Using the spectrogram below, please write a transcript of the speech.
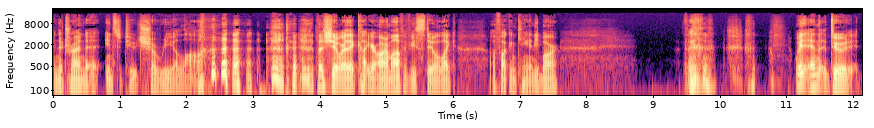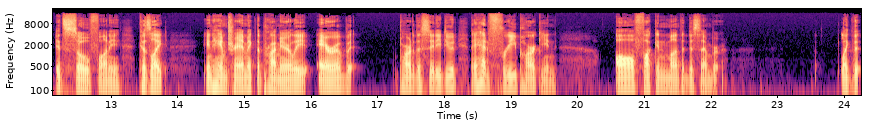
And they're trying to institute Sharia law. the shit where they cut your arm off if you steal like a fucking candy bar. Wait, and dude, it's so funny because like in Hamtramck, the primarily Arab part of the city, dude, they had free parking all fucking month of December. Like the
